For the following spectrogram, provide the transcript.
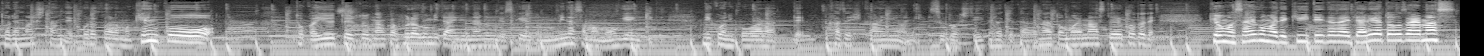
取れましたんでこれからも健康をとか言うてるとなんかフラグみたいになるんですけれども皆様もお元気でニコニコ笑って風邪ひかんように過ごしていただけたらなと思います。ということで今日も最後まで聞いていただいてありがとうございます。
